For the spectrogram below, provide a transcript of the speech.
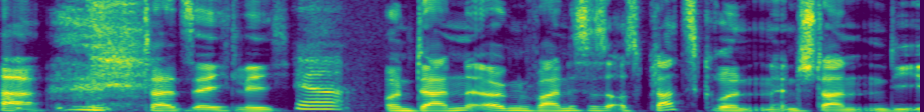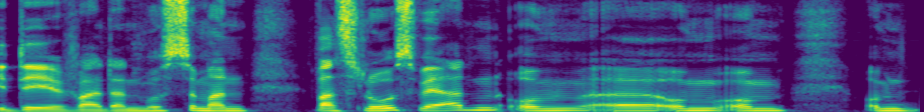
ja, tatsächlich. Ja. Und dann irgendwann ist es aus Platzgründen entstanden, die Idee, weil dann musste man was loswerden, um, äh, um, um, um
